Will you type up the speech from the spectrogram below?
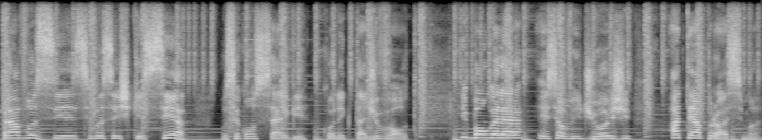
para você, se você esquecer, você consegue conectar de volta. E bom, galera, esse é o vídeo de hoje. Até a próxima!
